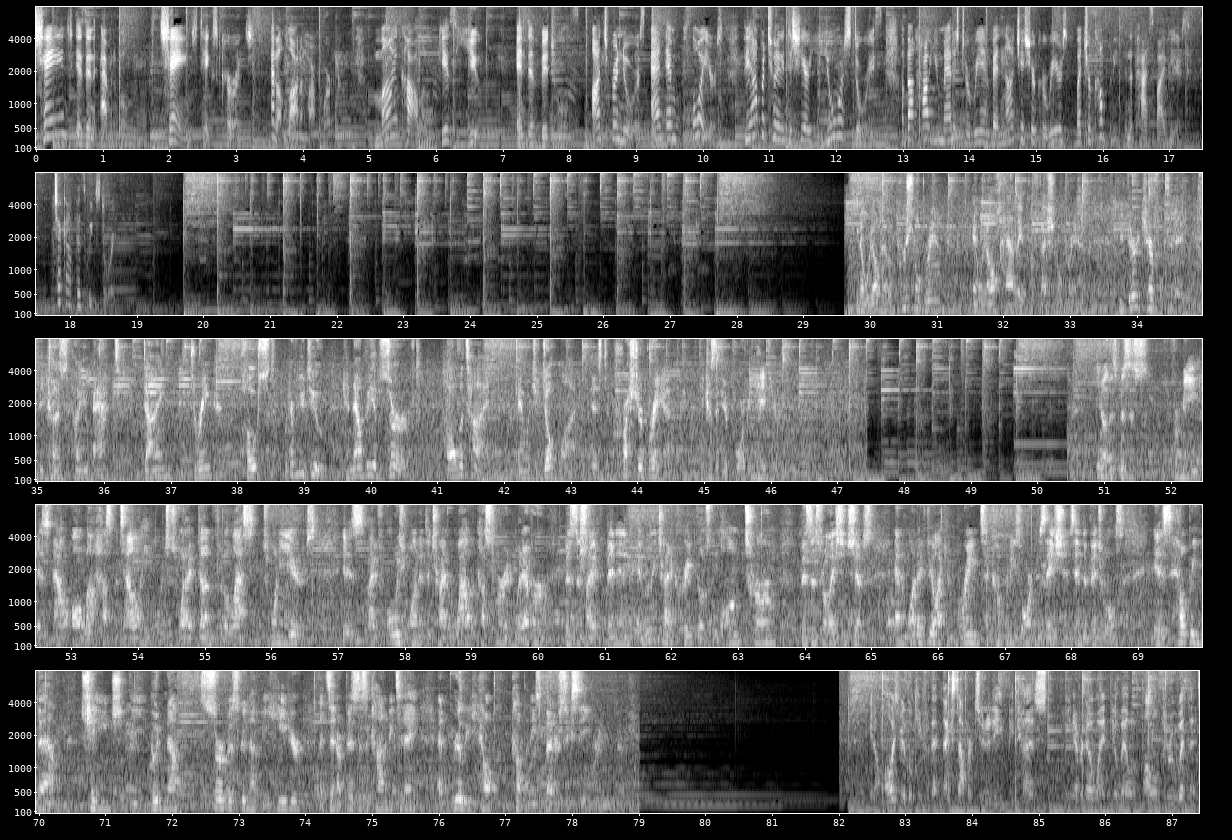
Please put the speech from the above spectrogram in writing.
Change is inevitable. Change takes courage and a lot of hard work. My column gives you, individuals, entrepreneurs, and employers the opportunity to share your stories about how you managed to reinvent not just your careers, but your company in the past five years. Check out this week's story. You know, we all have a personal brand and we all have a professional brand. Be very careful today because how you act, dine, drink, post, whatever you do can now be observed all the time. And what you don't want is to crush your brand because of your poor behavior. You know, this business for me is now all about hospitality, which is what I've done for the last 20 years is I've always wanted to try to wow the customer in whatever business I've been in and really try to create those long-term business relationships. And what I feel I can bring to companies, organizations, individuals is helping them change the good enough service, good enough behavior that's in our business economy today and really help companies better succeed. You know, always be looking for that next opportunity because you never know when you'll be able to follow through with it.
